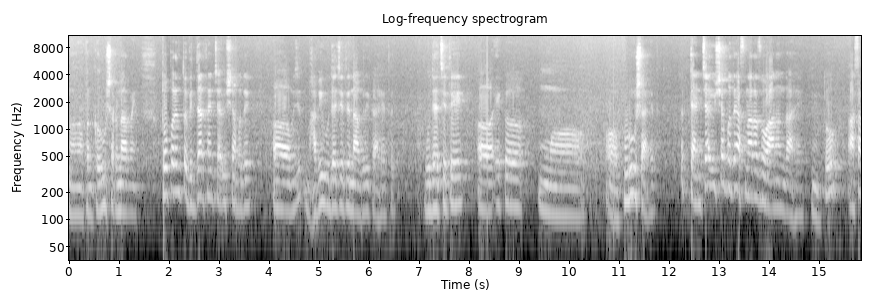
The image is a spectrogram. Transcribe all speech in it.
आपण करू शकणार नाही तोपर्यंत विद्यार्थ्यांच्या आयुष्यामध्ये म्हणजे भावी उद्याचे ते नागरिक आहेत. उद्याचे ते एक पुरुष आहेत. तर त्यांच्या आयुष्यामध्ये असणारा जो आनंद आहे तो असा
